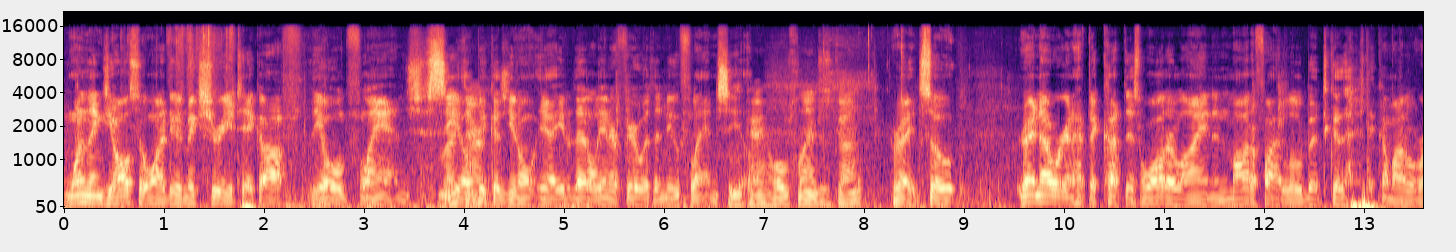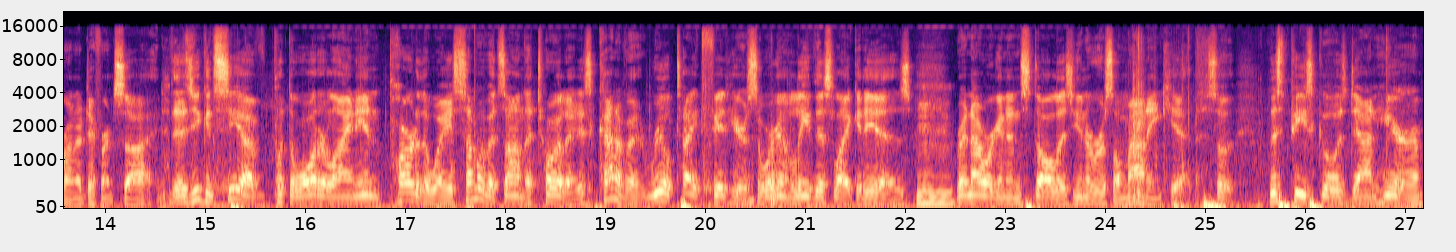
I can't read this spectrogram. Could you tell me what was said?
one of the things you also want to do is make sure you take off the old flange seal there. because you don't, yeah, you, that'll interfere with the new flange seal. Okay, old flange is gone. Right. So right now we're going to have to cut this water line and modify it a little bit because they come out over on a different side. As you can see, I've put the water line in part of the way. Some of it's on the toilet. It's kind of a real tight fit here, so we're going to leave this like it is. Mm-hmm. Right now we're going to install this universal mounting kit. So this piece goes down here.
